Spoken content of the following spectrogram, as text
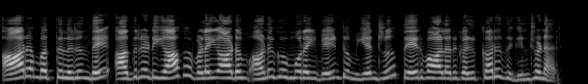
ஆரம்பத்திலிருந்தே அதிரடியாக விளையாடும் அணுகுமுறை வேண்டும் என்று தேர்வாளர்கள் கருதுகின்றனர்.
